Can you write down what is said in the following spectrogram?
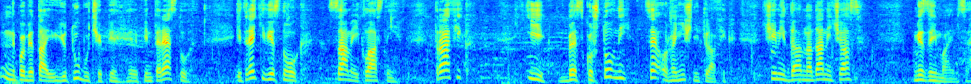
не пам'ятаю, Ютубу чи Пінтересту. І третій висновок самий класний трафік і безкоштовний це органічний трафік. Чим і на даний час ми займаємося.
